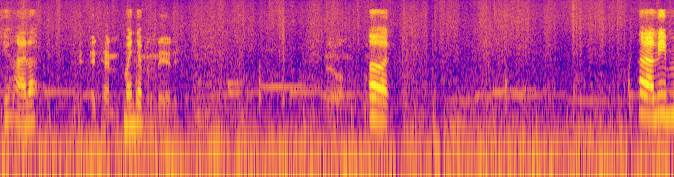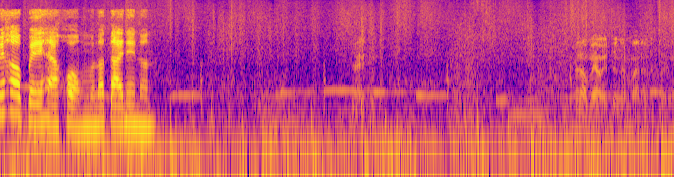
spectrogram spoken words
ชิบหายละไอ้ไอ้แท่นมันจะ นั่นแน่เลยงั้นระวังเออ รารีบไม่เข้าไปหาของมันเราตายแน่นอน ใช่ถ้าเราไม่เอาไอ้เครื่องนั้นมาแล้วจะทำยังไง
